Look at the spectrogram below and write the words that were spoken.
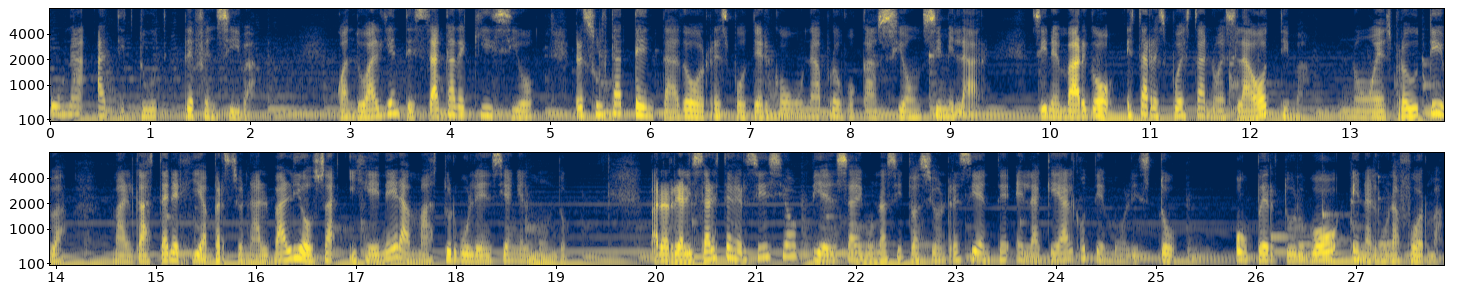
una actitud defensiva. Cuando alguien te saca de quicio, resulta tentador responder con una provocación similar. Sin embargo, esta respuesta no es la óptima, no es productiva, malgasta energía personal valiosa y genera más turbulencia en el mundo. Para realizar este ejercicio, piensa en una situación reciente en la que algo te molestó o perturbó en alguna forma.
